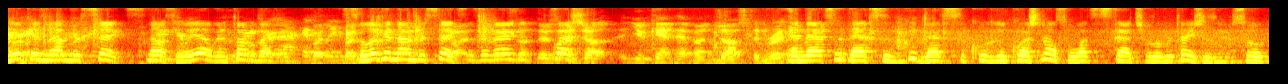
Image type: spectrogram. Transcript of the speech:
look at number six, no, so yeah, we're going to talk about that. But- but- So look at number But- six. but It's a very there's good there's question. unju- You can't have unjust enrichment. And that's that's a good, that's the good question also. What's the statute of limitations here? So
